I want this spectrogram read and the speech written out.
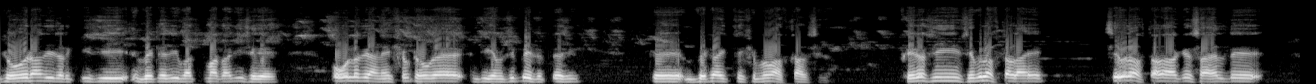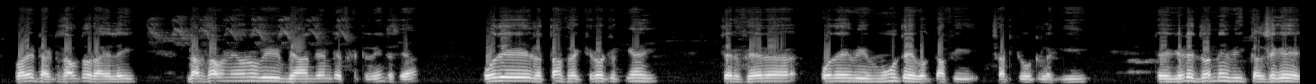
ਜੋ ਇਹਨਾਂ ਦੀ ਲੜਕੀ ਸੀ, ਬੇਟੇ ਦੀ ਮਾਤ- ਮਾਤਾ ਜੀ ਸੀਗੇ, ਉਹ ਲੁਧਿਆਣੇ ਸ਼ਿਫਟ ਹੋ ਗਏ, ਡੀਐਮਸੀ ਭੇਜ ਦਿੱਤੇ ਸੀ ਤੇ ਬੇਟਾ ਇੱਥੇ ਸਿਵਲ ਹਸਪਤਾਲ ਸੀ ਫਿਰ ਅਸੀਂ ਸਿਵਲ ਹਸਪਤਾਲ ਆਏ। ਸਿਵਲ ਹਸਪਤਾਲ ਆ ਕੇ ਸਾਹਿਲ ਦੇ ਬਾਰੇ ਡਾਕਟਰ ਸਾਹਿਬ ਤੋਂ ਰਾਏ ਲਈ। ਡਾਕਟਰ ਸਾਹਿਬ ਨੇ ਉਹਨੂੰ ਵੀ ਬਿਆਨ ਦੇਣ ਦੇ ਫਿੱਟ ਨਹੀਂ ਦੱਸਿਆ। ਉਹਦੇ ਲੱਤਾਂ ਫ੍ਰੈਕਚਰ ਹੋ ਚੁੱਕੀਆਂ ਜੀ ਤੇ ਫਿਰ ਉਹਦੇ ਵੀ ਮੂੰਹ ਤੇ ਕਾਫੀ ਸੱਟ ਚੋਟ ਲੱਗੀ ਤੇ ਜਿਹੜੇ ਦੋਨੇ ਵਹੀਕਲ ਸੀਗੇ,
